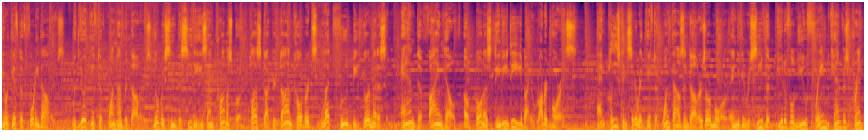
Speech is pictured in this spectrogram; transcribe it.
your gift of $40. With your gift of $100, you'll receive the CDs and promise book, plus Dr. Don Colbert's Let Food Be Your Medicine and Divine Health, a bonus DVD by Robert Morris. And please consider a gift of $1,000 or more, and you can receive the beautiful new framed canvas print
